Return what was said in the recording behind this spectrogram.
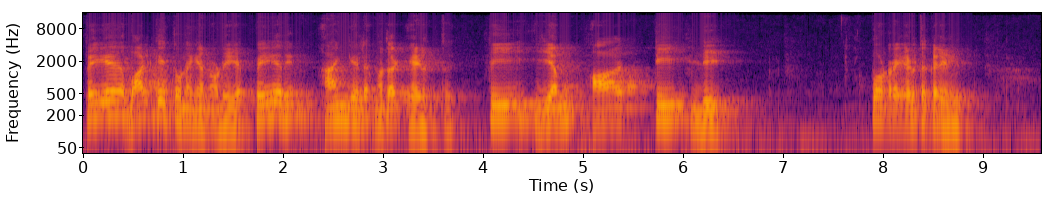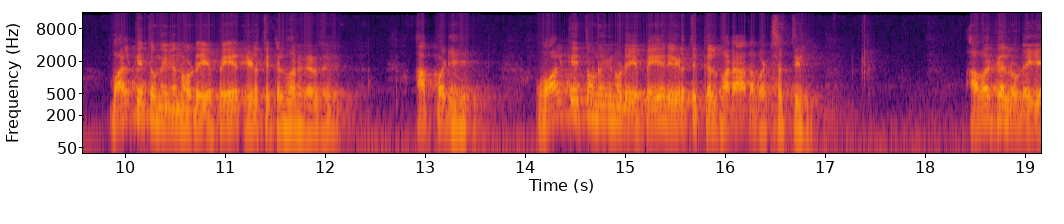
பெயர் வாழ்க்கை துணையனுடைய பெயரின் ஆங்கில முதல் எழுத்து பிஎம்ஆர்டிடி போன்ற எழுத்துக்களில் வாழ்க்கை துணையினுடைய பெயர் எழுத்துக்கள் வருகிறது. அப்படி வாழ்க்கை துணையினுடைய பெயர் எழுத்துக்கள் வராத பட்சத்தில் அவர்களுடைய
